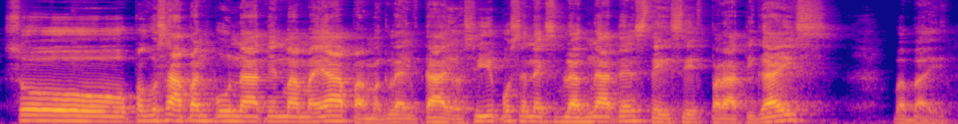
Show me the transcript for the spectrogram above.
So pag-usapan po natin mamaya pa mag-live tayo. See you po sa next vlog natin. Stay safe parati guys. Bye-bye.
